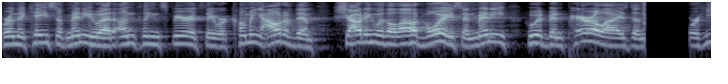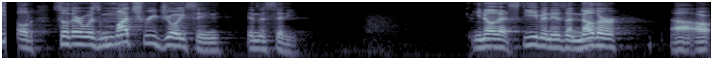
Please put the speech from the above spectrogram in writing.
For in the case of many who had unclean spirits, they were coming out of them, shouting with a loud voice, and many who had been paralyzed and were healed. So there was much rejoicing in the city. You know that Stephen is another, uh,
